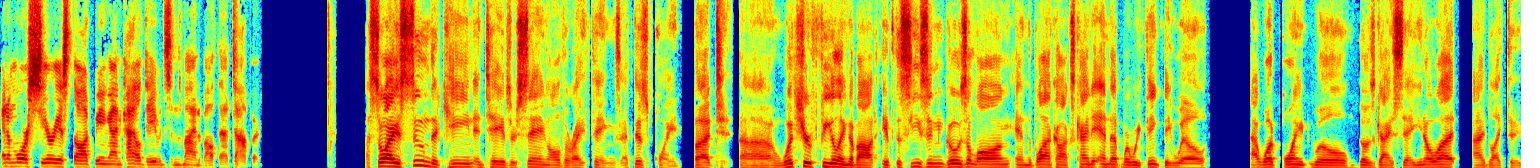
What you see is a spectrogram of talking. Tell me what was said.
and a more serious thought being on Kyle Davidson's mind about that topic. So I assume that Kane and Toews are saying all the right things at this point. But uh, what's your feeling about if the season goes along and the Blackhawks kind of end up where we think they will? at what point will those guys say, you know what, I'd like to,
